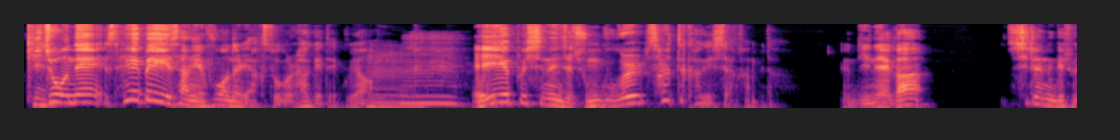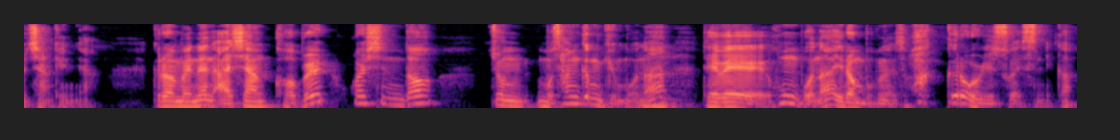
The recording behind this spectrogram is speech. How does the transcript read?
기존의 3배 이상의 후원을 약속을 하게 되고요. 음. 음. AFC는 이제 중국을 설득하기 시작합니다. 니네가 치르는 게 좋지 않겠냐. 그러면은 아시안컵을 훨씬 더 좀 뭐 상금 규모나 음. 대회 홍보나 이런 부분에서 확 끌어올릴 수가 있으니까.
